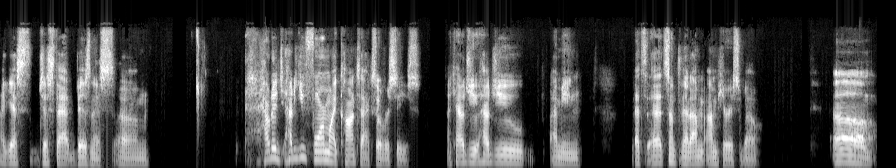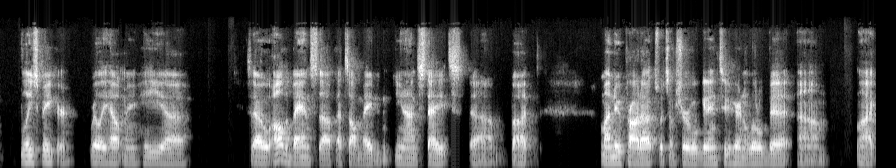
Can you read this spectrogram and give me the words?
I guess, just that business. Um, how did how do you form like contacts overseas? Like, how'd you how'd you? I mean, that's that's something that I'm I'm curious about. Um, Lee Speaker really helped me. He uh, so all the band stuff, that's all made in the United States. Um, but my new products, which I'm sure we'll get into here in a little bit, um, like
